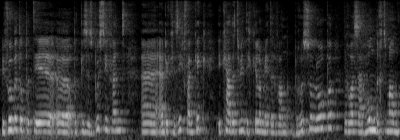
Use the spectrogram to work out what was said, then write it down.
Bijvoorbeeld op het, uh, op het Business Boost Event uh, heb ik gezegd van kijk, ik ga de 20 kilometer van Brussel lopen. Er was daar 100 man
